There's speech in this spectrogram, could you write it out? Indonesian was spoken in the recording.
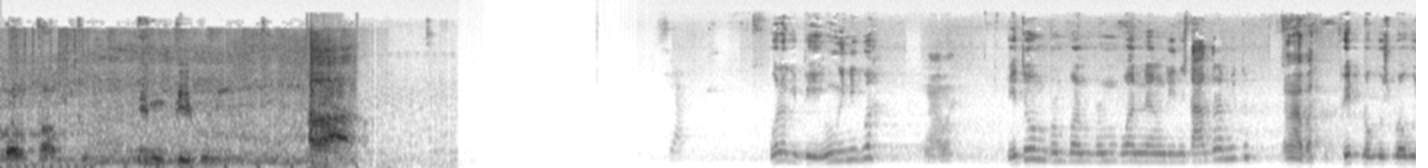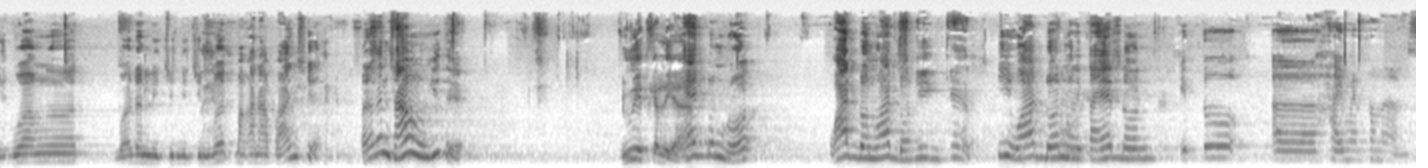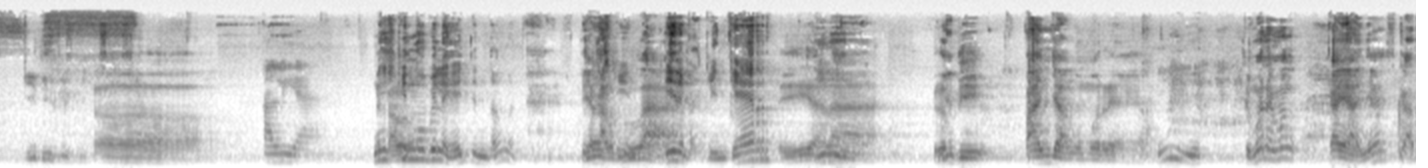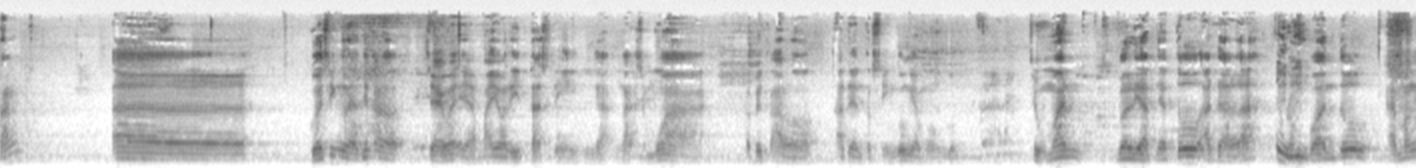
Welcome to Mimpi Bumi. Gue lagi bingung ini gue. Ngapa? Itu perempuan-perempuan yang di Instagram itu. Ngapa? Fit bagus-bagus banget. Badan licin-licin banget. Makan apaan sih ya? Padahal kan sama gitu ya. Duit kali ya? Hedon bro. Wadon, wadon. skincare Ih wadon, wanita hedon. itu eh, high maintenance Eh, kali ya Ini skin Mobile Legend tau kan? ya Pas kalau skin- gua. Iya, pas skincare. Iyalah. Lebih panjang umurnya. Iya. Cuman emang kayaknya sekarang eh gue sih ngeliatnya kalau cewek ya mayoritas nih nggak nggak semua tapi kalau ada yang tersinggung ya monggo cuman gue liatnya tuh adalah perempuan tuh emang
